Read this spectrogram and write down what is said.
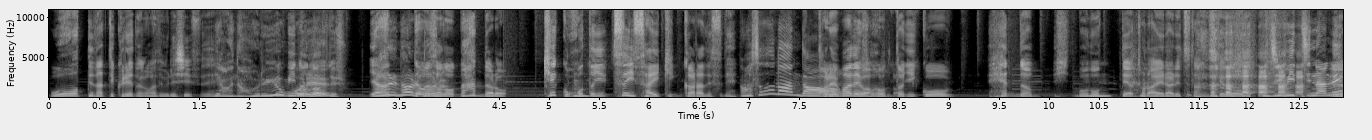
おーってなってくれるのがまず嬉しいですね。いやなるよみんななるでしょいやなるなるなる。でもそのなんだろう。結構本当につい最近からですね、あそうなんだ。それまでは本当にこう変なものって捉えられてたんですけど、地道なね、う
